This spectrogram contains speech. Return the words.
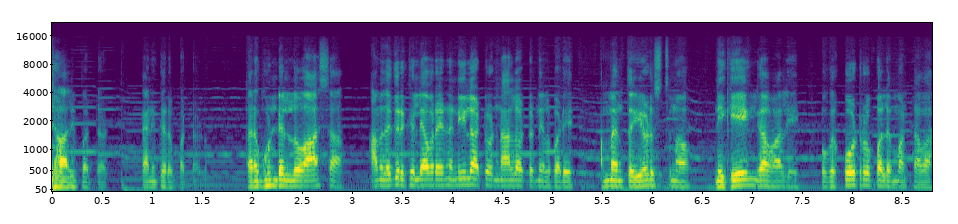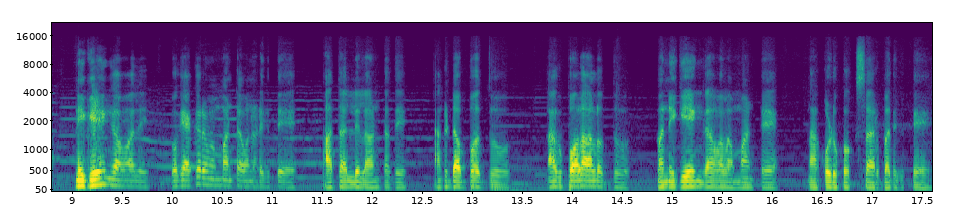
జాలి పడ్డాడు కనికర పడ్డాడు తన గుండెల్లో ఆశ ఆమె దగ్గరికి వెళ్ళి ఎవరైనా నీలాటో నాలాటో నిలబడి అమ్మ ఎంత ఏడుస్తున్నావు? నీకేం కావాలి? ఒక కోటి రూపాయలు ఇమ్మంటావా? నీకేం కావాలి? ఒక ఎకరం ఇమ్మంటావా? అని అడిగితే ఆ తల్లి ఇలా అంటది. నాకు డబ్బొద్దు. నాకు పొలాలు వద్దు మరి నీకేం కావాలమ్మా? అంటే నా కొడుకు ఒకసారి బతికితే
